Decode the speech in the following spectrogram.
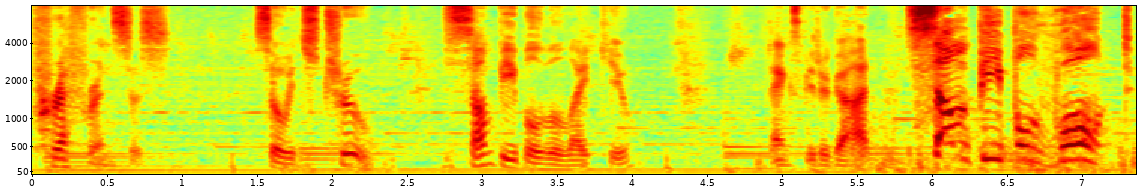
preferences. So it's true. Some people will like you. Thanks be to God. Some people won't.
